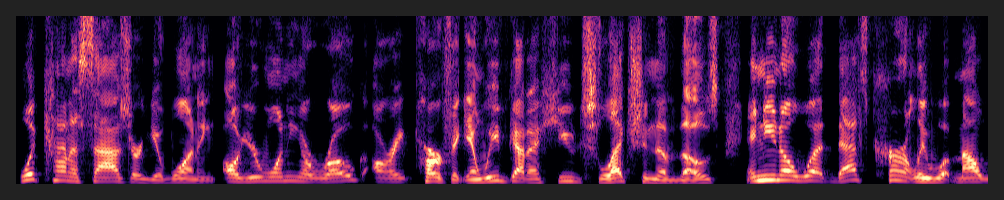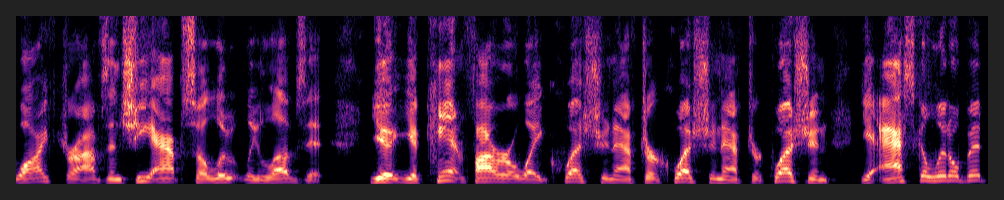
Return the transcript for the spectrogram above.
what kind of size are you wanting? Oh, you're wanting a Rogue? All right, perfect. And we've got a huge selection of those. And you know what? That's currently what my wife drives, and she absolutely loves it. You, you can't fire away question after question after question. You ask a little bit,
